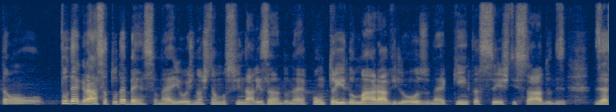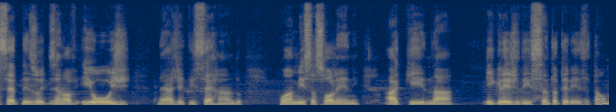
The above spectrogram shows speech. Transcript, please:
Então, tudo é graça, tudo é bênção, né? E hoje nós estamos finalizando, né? Com um trido maravilhoso, né? Quinta, sexta e sábado, 17, 18, 19 e hoje, né? A gente encerrando com a missa solene aqui na igreja de Santa Teresa. Então,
